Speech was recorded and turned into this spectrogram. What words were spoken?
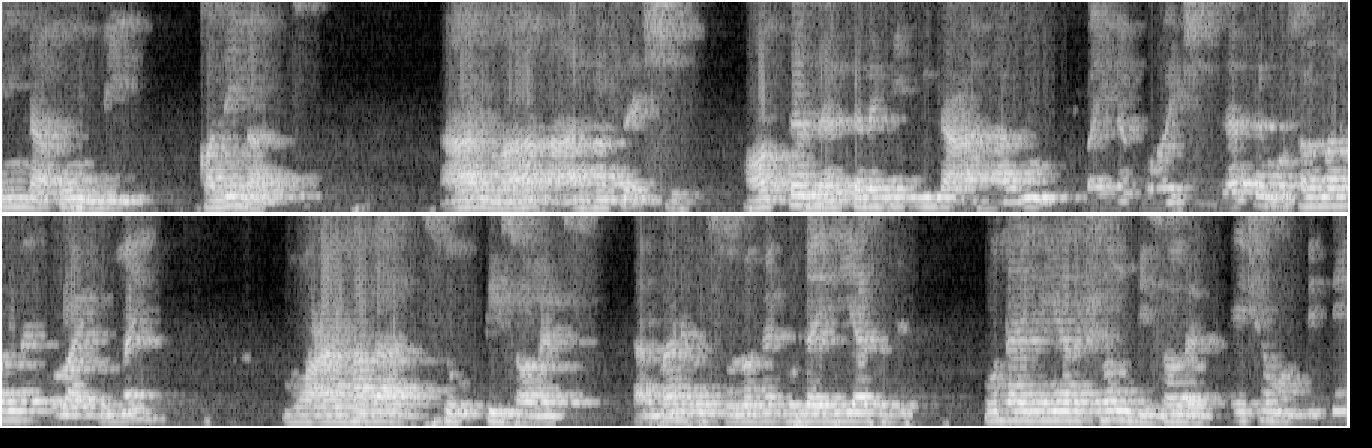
ইন্না উম্মি কদিমাত। আর মা আর হাসে এসি। হতে যেতে নাকি আহাদু কুরাইশ। যেতে মুসলমানদের কুরাইশ নাই মুআহাদা চুক্তি চলে। তার মানে ওই সুলহে হুদাইবিয়া আছে যে হুদাইবিয়ার সন্ধি চলে। এই সম্বন্ধিতি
